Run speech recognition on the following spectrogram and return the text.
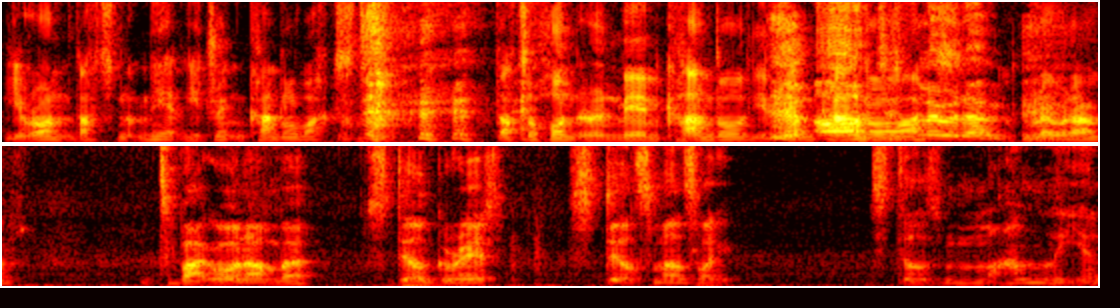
You're on. That's not mate. You're drinking candle wax. That's a hunter and main candle. You're drinking Oh, candle just wax. blew it out. You blew it out. tobacco and amber, still great. Still smells like, still is manly, it?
